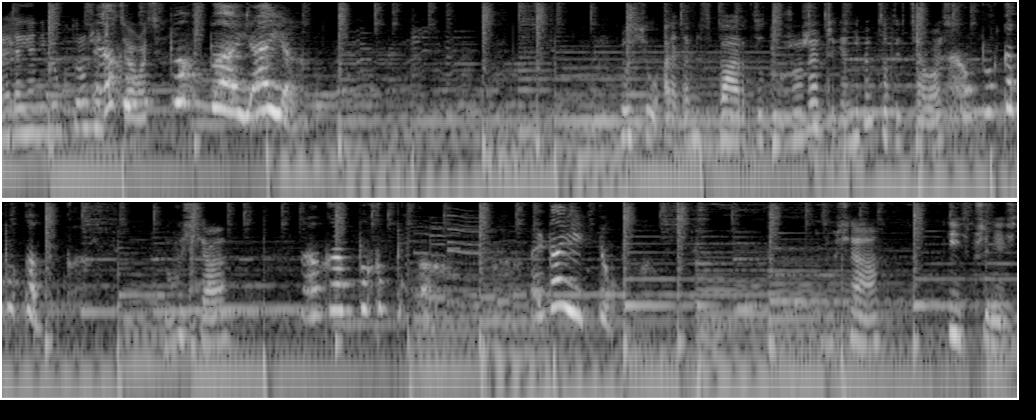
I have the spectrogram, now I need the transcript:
Ale ja nie wiem, którą rzecz chciałaś. Jaja. Lusiu, ale tam jest bardzo dużo rzeczy. Ja nie wiem, co ty chciałaś. Puka, puka, puka. Lusia, Puka, puka, puka. A to jest to. Lusia, idź przynieść.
